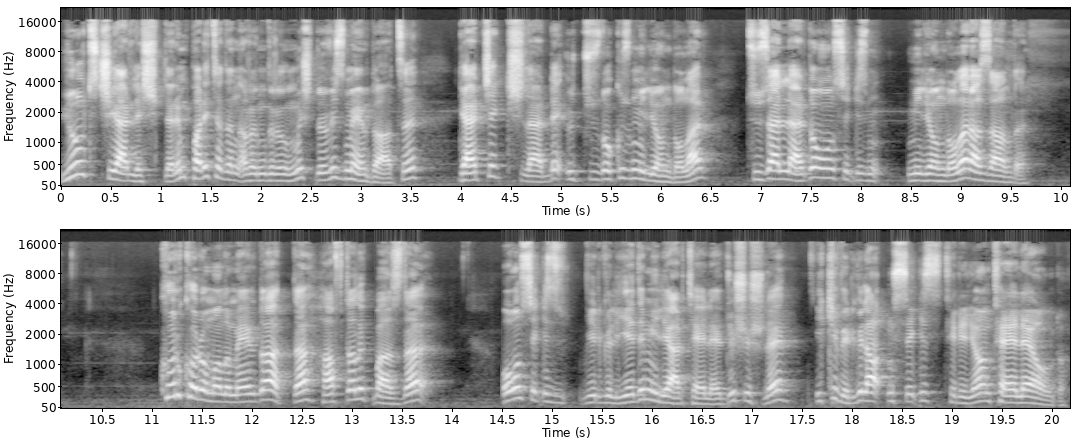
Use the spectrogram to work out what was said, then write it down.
Yurt içi yerleşiklerin pariteden arındırılmış döviz mevduatı gerçek kişilerde 309 milyon dolar, tüzellerde 18 milyon dolar azaldı. Kur korumalı mevduat da haftalık bazda 18,7 milyar TL düşüşle 2,68 trilyon TL oldu.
